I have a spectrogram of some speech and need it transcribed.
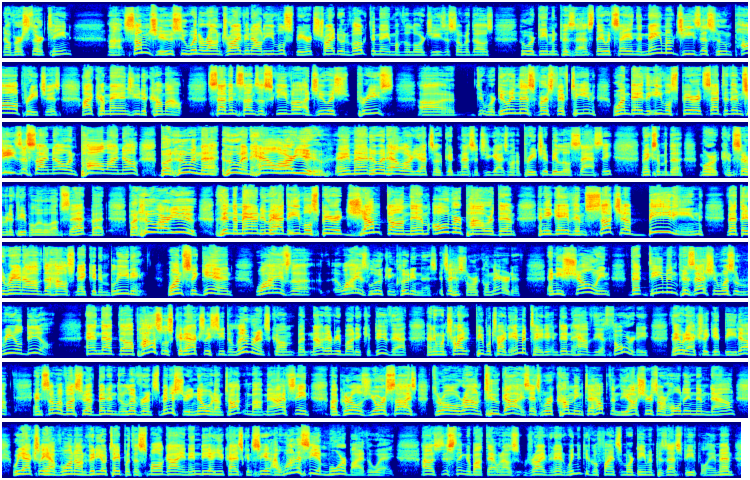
Now, verse 13. Uh, some Jews who went around driving out evil spirits tried to invoke the name of the Lord Jesus over those who were demon possessed. They would say, In the name of Jesus, whom Paul preaches, I command you to come out. Seven sons of Sceva, a Jewish priest, uh, we're doing this. Verse 15. One day the evil spirit said to them, Jesus I know and Paul I know, but who in the who in hell are you? Amen. Who in hell are you? That's a good message you guys want to preach. It'd be a little sassy, make some of the more conservative people a little upset. But but who are you? Then the man who had the evil spirit jumped on them, overpowered them, and he gave them such a beating that they ran out of the house naked and bleeding. Once again, why is, the, why is Luke including this? It's a historical narrative. And he's showing that demon possession was a real deal and that the apostles could actually see deliverance come, but not everybody could do that. And then when try, people tried to imitate it and didn't have the authority, they would actually get beat up. And some of us who have been in deliverance ministry know what I'm talking about, man. I've seen a girls your size throw around two guys as we're coming to help them. The ushers are holding them down. We actually have one on videotape with a small guy in India. You guys can see it. I want to see it more, by the way. I was just thinking about that when I was driving in. We need to go find some more demon possessed people. Amen.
